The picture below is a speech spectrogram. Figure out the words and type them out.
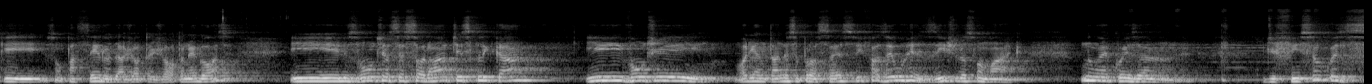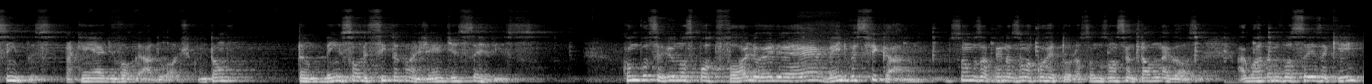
que são parceiros da JJ Negócio e eles vão te assessorar, te explicar e vão te orientar nesse processo e fazer o registro da sua marca. Não é coisa difícil, é uma coisa simples para quem é advogado, lógico. Então, também solicita com a gente esse serviço. Como você viu, nosso portfólio ele é bem diversificado. Não somos apenas uma corretora, somos uma central do negócio. Aguardamos vocês aqui.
